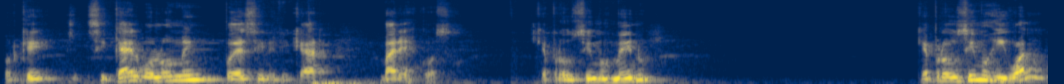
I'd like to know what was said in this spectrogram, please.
Porque si cae el volumen puede significar varias cosas. Que producimos menos, que producimos igual,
